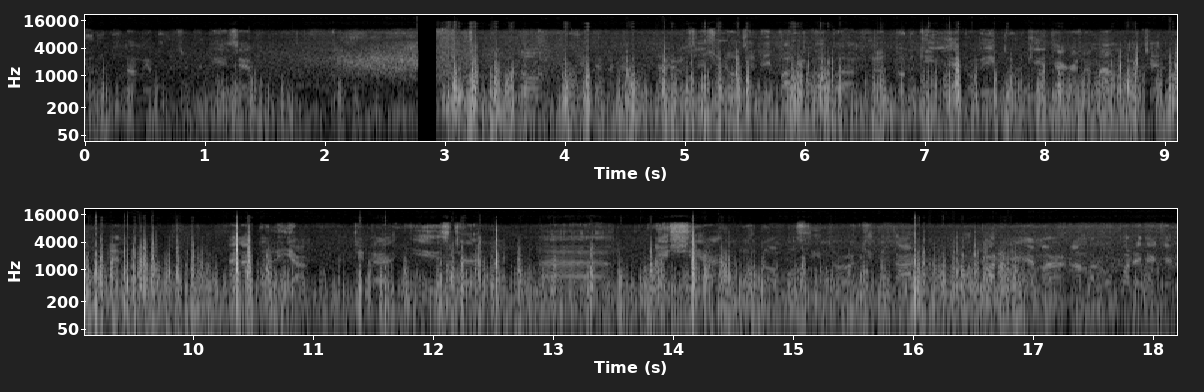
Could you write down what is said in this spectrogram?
ইউরোপ নামে পরিচিত দিয়েছে তো যে জায়গাটা দাঁড়িয়ে রয়েছে সেটা হচ্ছে রিপাবলিক অফ তুর্কি এবং এই তুর্কি জায়গাটার নাম হচ্ছে অ্যানাতোলিয়া যেটা ইস্ট এশিয়ার মধ্যে অবস্থিত কিন্তু তার ওপারে আমার আমার ওপারে দেখেন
